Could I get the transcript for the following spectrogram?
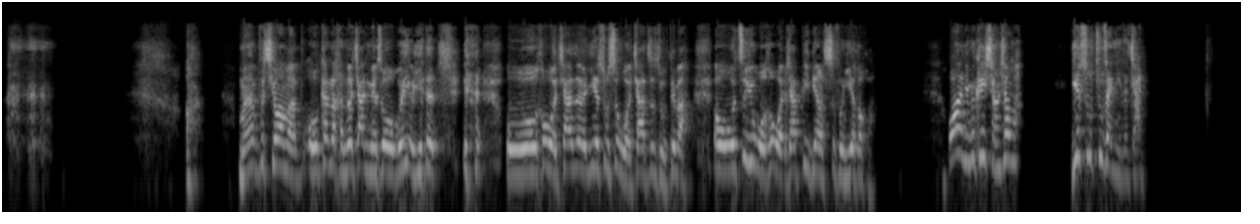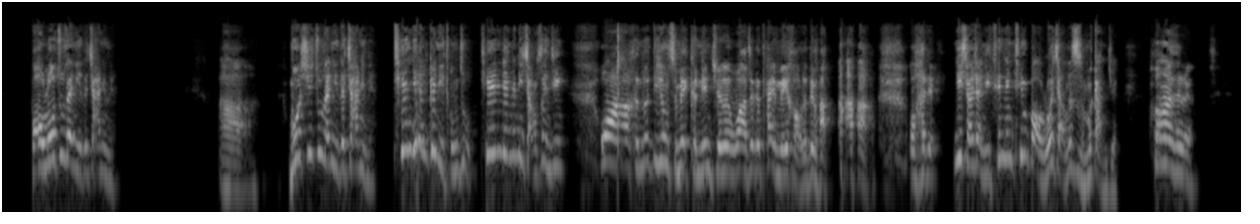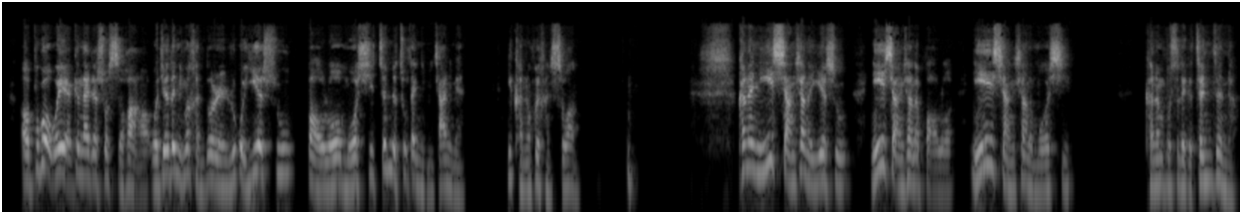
啊，我们不希望嘛？我看到很多家里面说，我有耶，我和我家的耶稣是我家之主，对吧？哦，我至于我和我家必定要侍奉耶和华。哇，你们可以想象吗？耶稣住在你的家里，保罗住在你的家里面，啊，摩西住在你的家里面。天天跟你同住，天天跟你讲圣经，哇！很多弟兄姊妹肯定觉得哇，这个太美好了，对吧？哈 哈哇，这你想想，你天天听保罗讲的是什么感觉？哇，这个哦。不过我也跟大家说实话啊，我觉得你们很多人，如果耶稣、保罗、摩西真的住在你们家里面，你可能会很失望。可能你想象的耶稣，你想象的保罗，你想象的摩西，可能不是那个真正的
